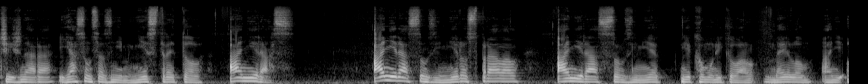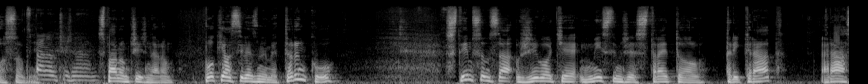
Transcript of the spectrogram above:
Čižnára, ja som sa s ním nestretol ani raz. Ani raz som s ním nerozprával, ani raz som s ním nekomunikoval mailom ani osobne. S pánom Čižnárom. S pánom Čižnárom. Pokiaľ si vezmeme Trnku, s tým som sa v živote, myslím, že stretol trikrát. Raz,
